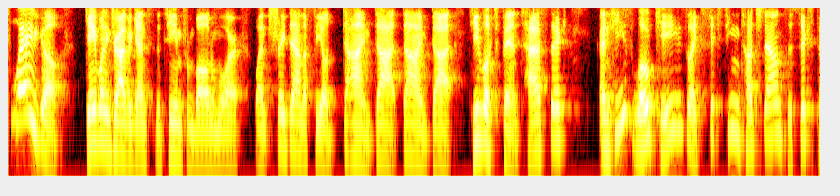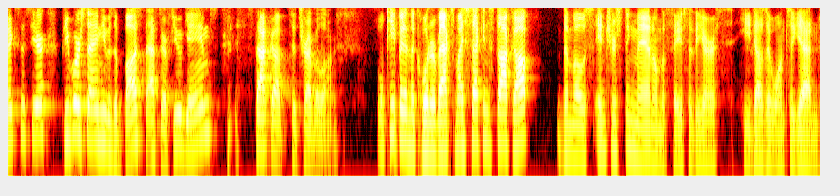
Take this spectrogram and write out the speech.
fuego. Game winning drive against the team from Baltimore went straight down the field, dime, dot, dime, dot. He looked fantastic. And he's low key. He's like 16 touchdowns to six picks this year. People are saying he was a bust after a few games. Stock up to Trevor Lawrence. We'll keep it in the quarterbacks. My second stock up, the most interesting man on the face of the earth. He does it once again.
